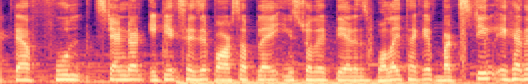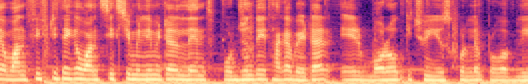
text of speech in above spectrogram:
একটা ফুল স্ট্যান্ডার্ড এটিএক্স সাইজের পাওয়ার সাপ্লাই ইনস্টলের ক্লিয়ারেন্স বলাই থাকে। বাট স্টিল এখানে ওয়ান ফিফটি থেকে ওয়ান সিক্সটি মিলিমিটার লেন্থ পর্যন্তই থাকা বেটার এর বড় কিছু ইউজ করলে প্রবাবলি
